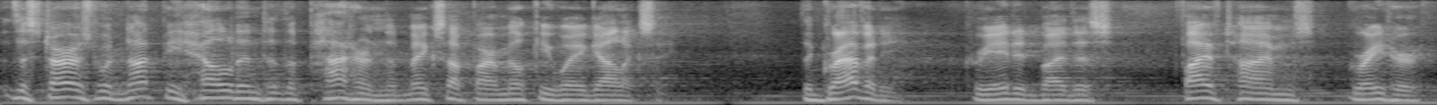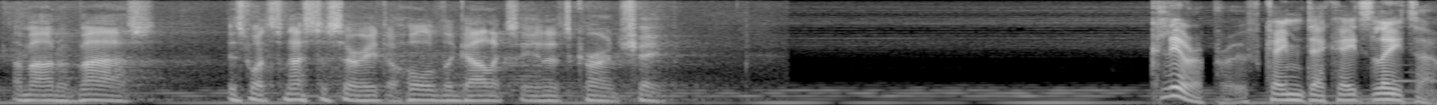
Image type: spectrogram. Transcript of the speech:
the stars would not be held into the pattern that makes up our Milky Way galaxy. The gravity created by this five times greater amount of mass is what's necessary to hold the galaxy in its current shape. Clearer proof came decades later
